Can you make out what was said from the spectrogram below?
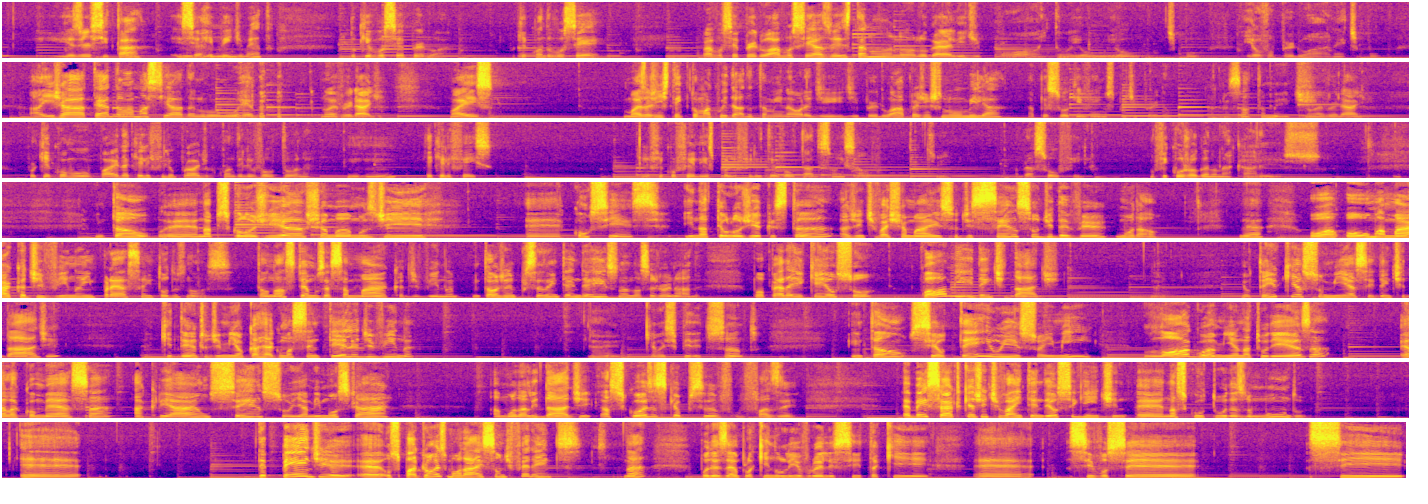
e exercitar esse Uhum. arrependimento do que você perdoar. Porque quando você. Para você perdoar, você às vezes está no, no lugar ali de, pô, então eu, eu, tipo, eu vou perdoar, né? Tipo, aí já até dá uma maciada no, no ego, não é verdade? Mas, mas a gente tem que tomar cuidado também na hora de, de perdoar, pra gente não humilhar a pessoa que vem nos pedir perdão, Exatamente. não é verdade? Porque como o pai daquele filho pródigo, quando ele voltou, né? Uhum. O que, que ele fez? Ele ficou feliz pelo filho ter voltado são e salvo. Sim. Abraçou o filho. Não ficou jogando na cara. Isso. Então, é, na psicologia chamamos de é, consciência. E na teologia cristã a gente vai chamar isso de senso de dever moral. Né? Ou, ou uma marca divina impressa em todos nós. Então nós temos essa marca divina. Então a gente precisa entender isso na nossa jornada. Pô, peraí, quem eu sou? Qual a minha identidade? Né? Eu tenho que assumir essa identidade que dentro de mim eu carrego uma centelha divina, né? que é o Espírito Santo. Então, se eu tenho isso em mim, logo a minha natureza ela começa a criar um senso e a me mostrar a moralidade, as coisas que eu preciso fazer. É bem certo que a gente vai entender o seguinte: é, nas culturas do mundo, é, depende, é, os padrões morais são diferentes, né? Por exemplo, aqui no livro ele cita que é, se você se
